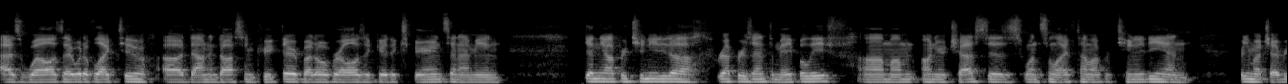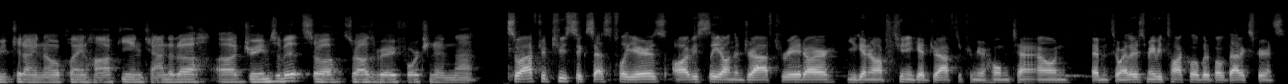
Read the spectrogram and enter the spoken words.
as well as I would have liked to uh, down in Dawson Creek there, but overall, it was a good experience. And I mean, getting the opportunity to represent the Maple Leaf um, on, on your chest is once in a lifetime opportunity, and pretty much every kid I know playing hockey in Canada uh, dreams of it. So, so I was very fortunate in that. So after two successful years, obviously on the draft radar, you get an opportunity to get drafted from your hometown, Edmonton Oilers. Maybe talk a little bit about that experience.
